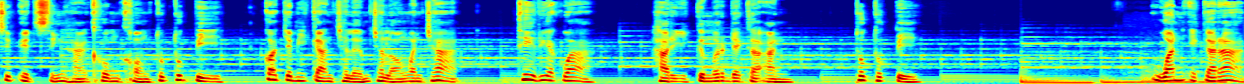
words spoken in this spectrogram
31 สิงหาคมของทุกๆปี ก็จะมีการเฉลิมฉลองวันชาติ ที่เรียกว่าฮาริกมรเดกาอัน ทุกๆปี วันเอกราช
